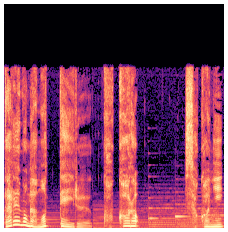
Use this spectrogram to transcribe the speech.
誰もが持っている心。そこに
